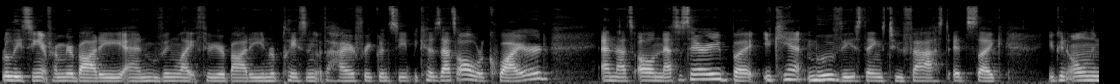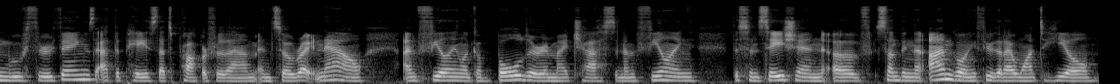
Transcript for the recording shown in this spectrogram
releasing it from your body and moving light through your body and replacing it with a higher frequency because that's all required and that's all necessary, but you can't move these things too fast. It's like you can only move through things at the pace that's proper for them. And so right now, I'm feeling like a boulder in my chest and I'm feeling the sensation of something that I'm going through that I want to heal.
